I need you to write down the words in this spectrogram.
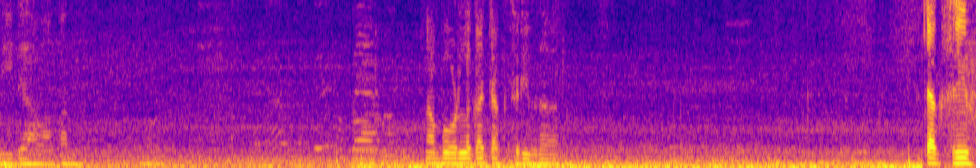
ਵੀਡੀਓ ਹਵਾ ਪਰ ਆ ਬੋਰਡ ਲੱਗਾ ਚੱਕ ਸ਼ਰੀਫ ਦਾ। ਚੱਕ ਸ਼ਰੀਫ।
